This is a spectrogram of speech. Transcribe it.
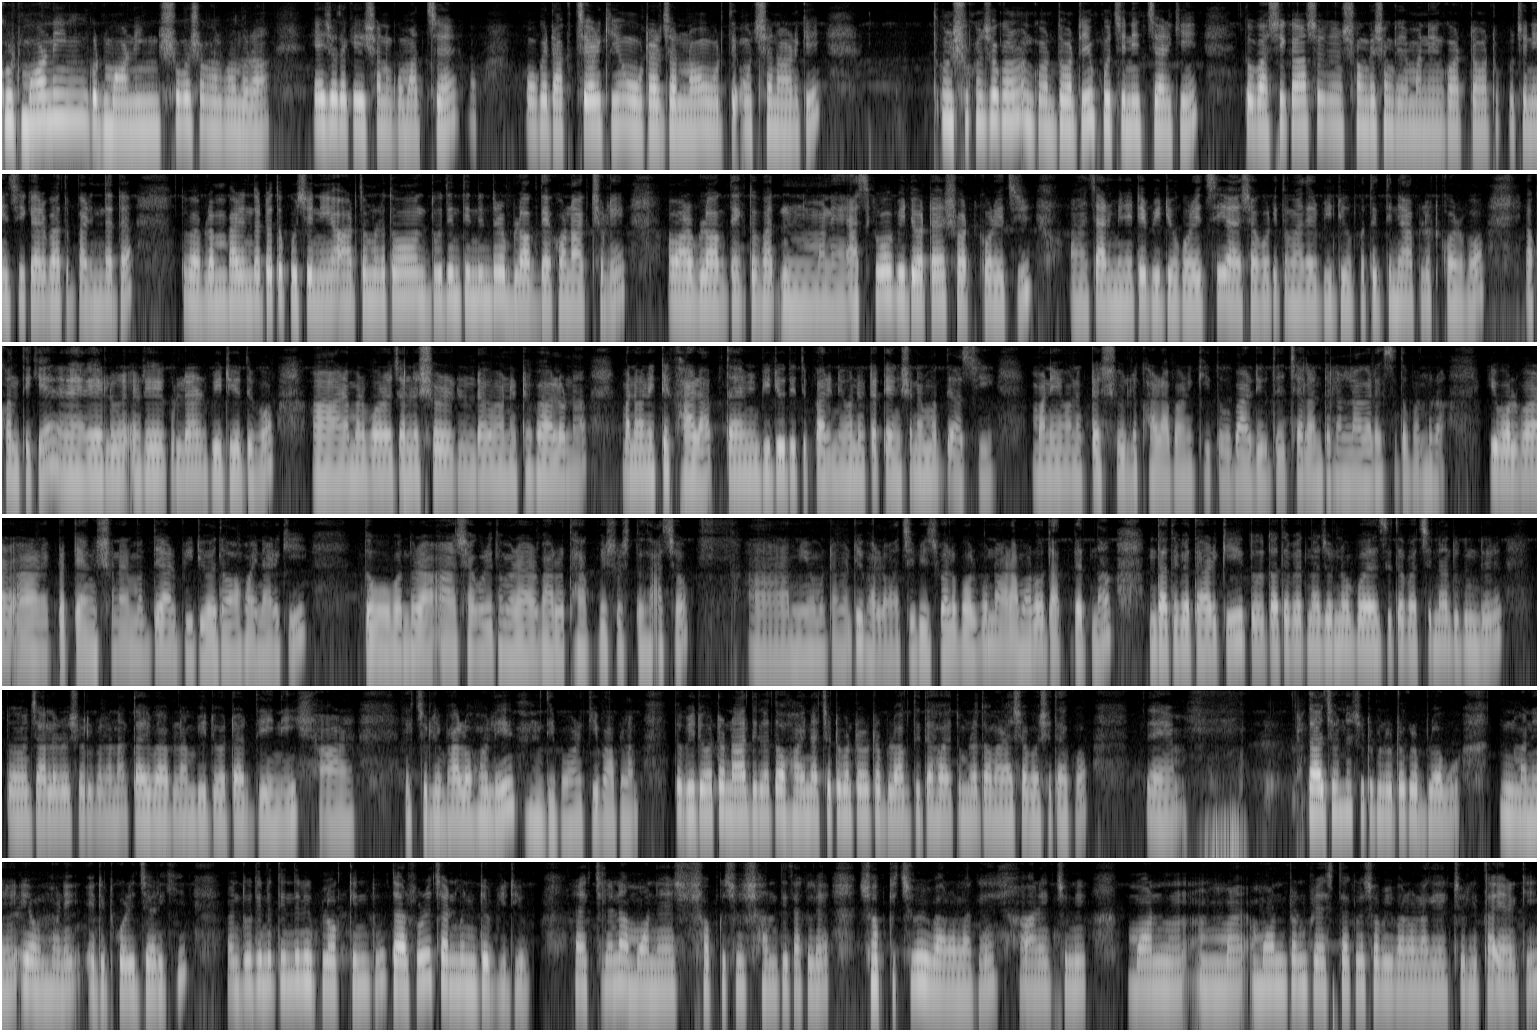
Good morning good morning শুভ সকাল, বন্ধুরা। এই যে দেখে ঈশান ঘুমাচ্ছে। ওকে ডাকছে আর কি ওঠার জন্য উঠতে উঠছে না আর কি। তো সকাল সকাল গর্দটি পুচে নিচ্ছে আর কি। তো বাসিকা সঙ্গে সঙ্গে মানে ঘরটা পুছে নিয়েছি গ্যার ভাত, বারিন্দাটা। তো ভাবলাম বারিন্দাটা তো পুছে নিই আর তোমরা তো দুদিন তিন দিন ধরে ব্লগ দেখো না অ্যাকচুয়ালি আমার ব্লগ দেখতে মানে আজকেও ভিডিওটা শর্ট করেছি চার মিনিটে ভিডিও করেছি। আশা করি তোমাদের ভিডিও প্রত্যেক দিনে আপলোড করব। এখন থেকে রেগুলার ভিডিও দেব। আর আমার বড় জানের শরীরটা অনেকটা ভালো না মানে অনেকটা খারাপ, তাই আমি ভিডিও দিতে পারিনি। অনেকটা টেনশনের মধ্যে আছি মানে অনেকটা শরীর খারাপ আর কি। তো বাড়িতে চালান টালান লাগা রাখছে তো বন্ধুরা, কী বলব আর একটা টেনশনের মধ্যে আর ভিডিও দেওয়া হয় না আর কি তো বন্ধুরা, আশা করি তোমরা আর ভালো থাকবে, সুস্থ আছো। আর আমিও মোটামুটি ভালো আছি, বেশ ভালো বলব না, আর আমারও দাঁত বেদনা দাঁতে ব্যথা আর কি। তো দাঁতে বেদনার জন্য বয়স দিতে পারছি না দুদিন ধরে, তো জালেরও ওষুধ ভালো না, তাই ভাবলাম ভিডিওটা আর দিইনি আর অ্যাকচুয়ালি ভালো হলে দিব আর কি ভাবলাম। তো ভিডিওটা না দিলে তো হয় না ছোটো মোটো একটা ব্লগ দিতে হয়, তোমরা তো আমার আশা বসে থাকো। তো তার জন্য ছোটো মোটো করে ব্লগ মানে মানে এডিট করেছি আর কি। দুদিনে তিন দিনের ব্লগ কিন্তু, তারপরে চার মিনিটের ভিডিও অ্যাকচুয়ালি না, মনে সব কিছু শান্তি থাকলে সব কিছুই ভালো লাগে। আর অ্যাকচুয়ালি মন মন টন ফ্রেশ থাকলে সবই ভালো লাগে অ্যাকচুয়ালি তাই আর কি।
